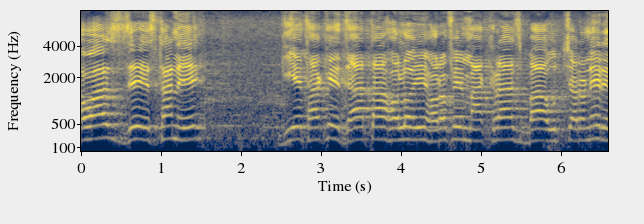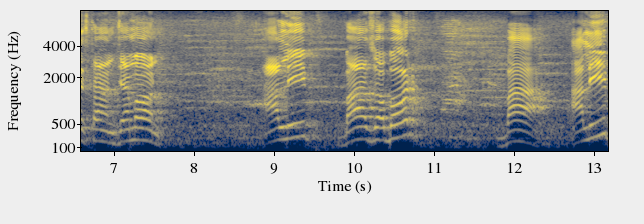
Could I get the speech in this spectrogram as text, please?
আওয়াজ যে স্থানে গিয়ে থাকে, যা তা হলো এই হরফের মাখরাজ বা উচ্চারণের স্থান। যেমন, আলিফ বা জবর বা আলিফ,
